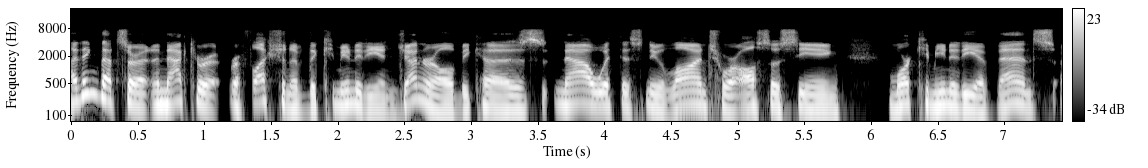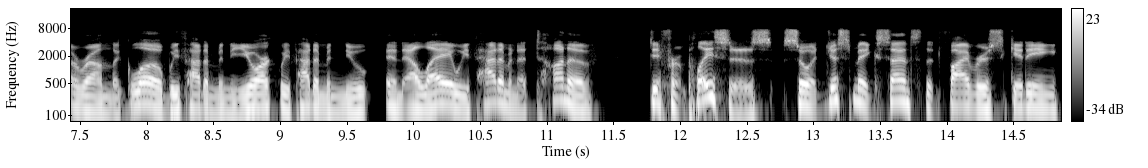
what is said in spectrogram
I think that's an accurate reflection of the community in general because now with this new launch, we're also seeing more community events around the globe. We've had them in New York, we've had them in New in LA, we've had them in a ton of different places. So it just makes sense that Fiverr's getting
